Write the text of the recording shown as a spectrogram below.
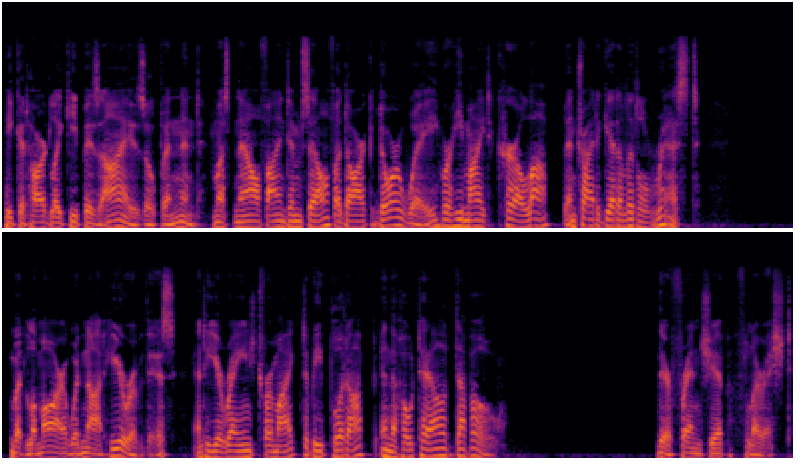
He could hardly keep his eyes open and must now find himself a dark doorway where he might curl up and try to get a little rest. But Lamar would not hear of this, and he arranged for Mike to be put up in the Hotel Davos. Their friendship flourished.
